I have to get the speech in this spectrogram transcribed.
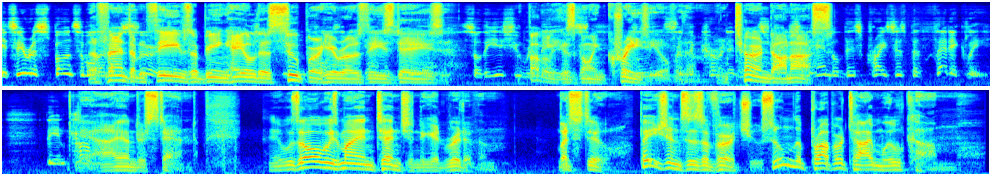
It's irresponsible The Phantom Thieves are being hailed as superheroes these days. So the The public remains. is going crazy Police over them and turned on us. Yeah, I understand. It was always my intention to get rid of them. But still, patience is a virtue. Soon the proper time will come.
